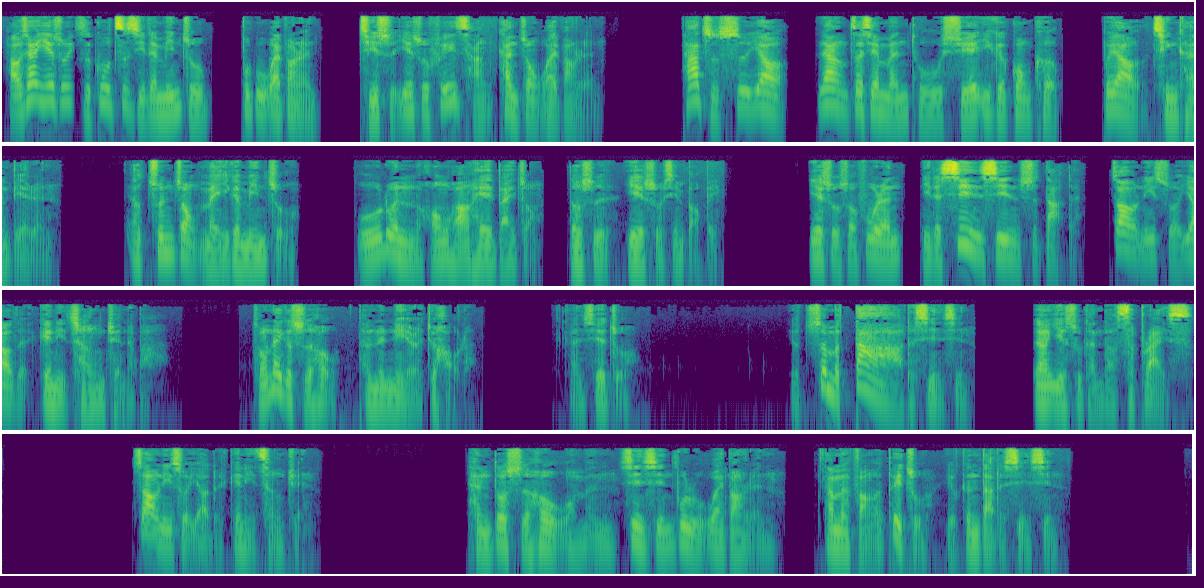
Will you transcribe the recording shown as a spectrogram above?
好像耶稣只顾自己的民族，不顾外邦人。其实耶稣非常看重外邦人，他只是要让这些门徒学一个功课，不要轻看别人，要尊重每一个民族，无论红黄黑白种，都是耶稣心宝贝。耶稣说：“夫人，你的信心是大的，照你所要的，给你成全了吧。”从那个时候，他的女儿就好了。感谢主。有这么大的信心，让耶稣感到 surprise。照你所要的，给你成全。很多时候，我们信心不如外邦人，他们反而对主有更大的信心。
